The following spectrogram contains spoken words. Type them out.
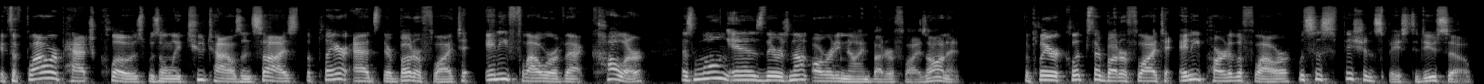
If the flower patch closed was only two tiles in size, the player adds their butterfly to any flower of that color as long as there is not already nine butterflies on it. The player clips their butterfly to any part of the flower with sufficient space to do so.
